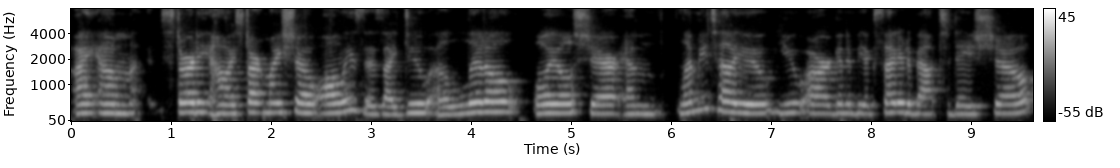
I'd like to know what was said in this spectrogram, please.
I am starting how I start my show always is I do a little oil share. And let me tell you, you are going to be excited about today's show.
